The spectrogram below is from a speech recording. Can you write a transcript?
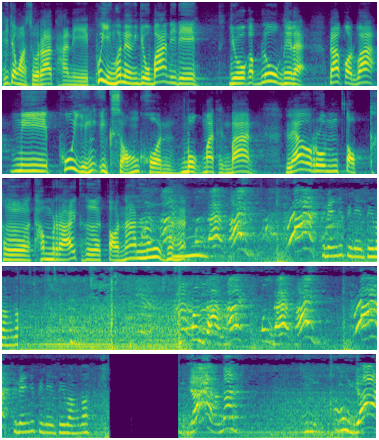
ที่จังหวัดสุราษฎร์ธานี ผู้หญิงคนหนึ่งอยู่บ้านดีๆ อยู่กับลูกนี่แหละ ปรากฏว่ามีผู้หญิงอีกสองคนบุกมาถึงบ้าน แล้วรุมตบเธอทำร้ายเธอต่อหน้าลูกนะฮะมึงด่าใครฮะพี่เนนพี่เนนพี่บังก็ มึงด่าใครมึงด่าใครฮะพี่เนนพี่เนนพี่บังก็ย่านะมึงย่า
